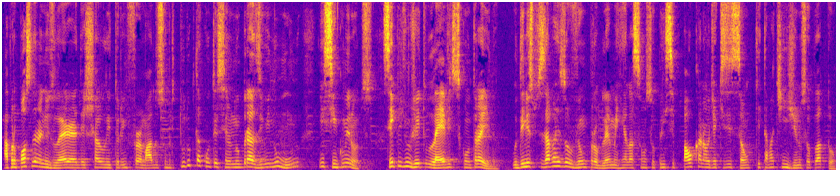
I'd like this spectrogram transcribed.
A proposta da newsletter é deixar o leitor informado sobre tudo o que está acontecendo no Brasil e no mundo em 5 minutos, sempre de um jeito leve e descontraído. O Denis precisava resolver um problema em relação ao seu principal canal de aquisição que estava atingindo seu platô.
